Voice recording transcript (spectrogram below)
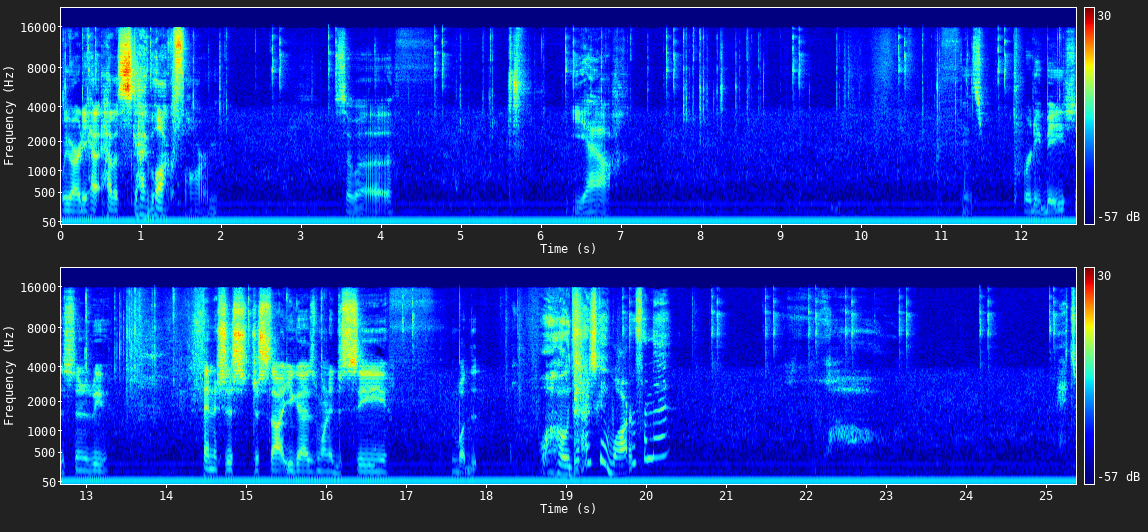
We already ha have a Skyblock Farm. So uh, yeah. It's pretty beast. As soon as we finish this, just thought you guys wanted to see what the. Whoa! Did I just get water from that? Whoa! It's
